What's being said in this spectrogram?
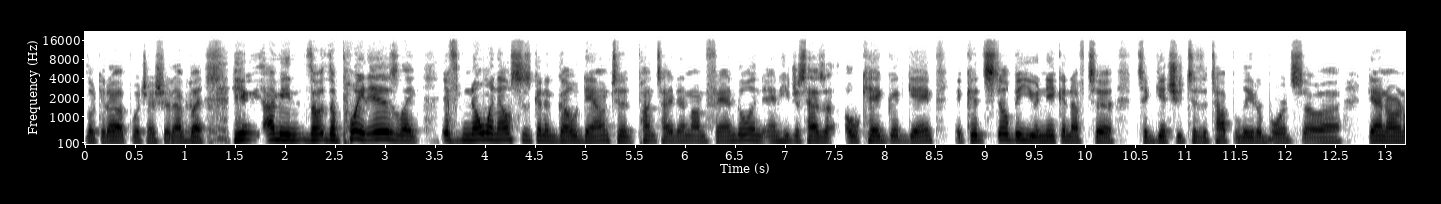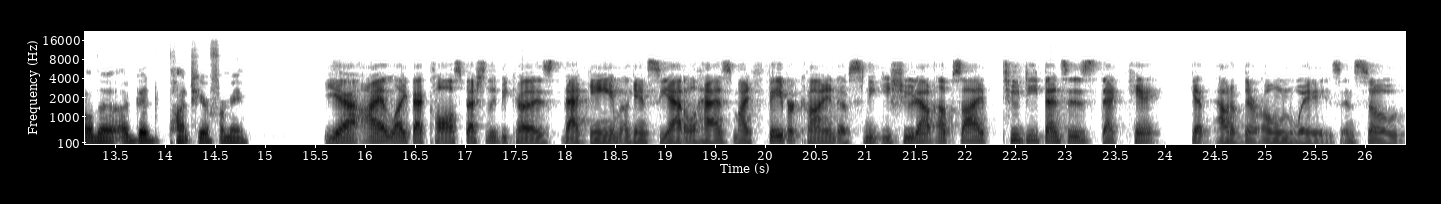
look it up, which I should have. But he, I mean, the, the point is like, if no one else is going to go down to punt tight end on FanDuel and, and he just has an okay, good game, it could still be unique enough to, to get you to the top of leaderboard. So, uh, Dan Arnold, a, a good punt here for me. Yeah, I like that call, especially because that game against Seattle has my favorite kind of sneaky shootout upside. Two defenses that can't get out of their own ways. And so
